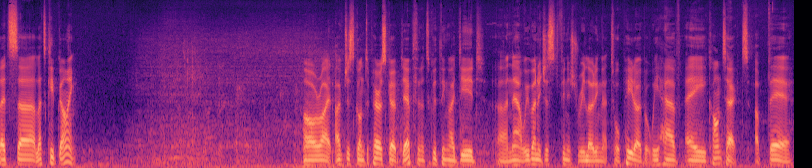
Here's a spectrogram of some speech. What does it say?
Let's uh, let's keep going. Alright, I've just gone to periscope depth, and it's a good thing I did uh, now. We've only just finished reloading that torpedo, but we have a contact up there.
